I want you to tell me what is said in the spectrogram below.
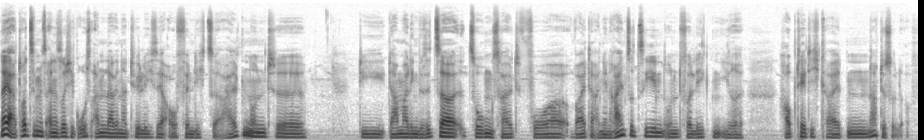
Naja, trotzdem ist eine solche Großanlage natürlich sehr aufwendig zu erhalten und äh, die damaligen Besitzer zogen es halt vor, weiter an den Rhein zu ziehen und verlegten ihre Haupttätigkeiten nach Düsseldorf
